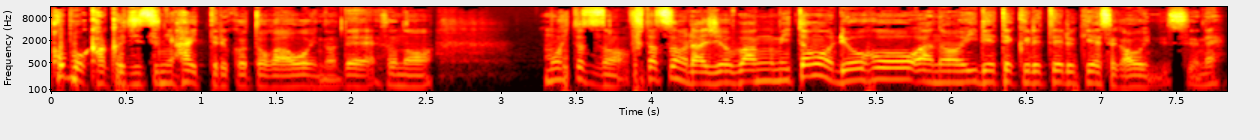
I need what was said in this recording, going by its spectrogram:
ほぼ確実に入ってることが多いので、その、もう一つの、二つのラジオ番組とも両方、あの、入れてくれてるケースが多いんですよね。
